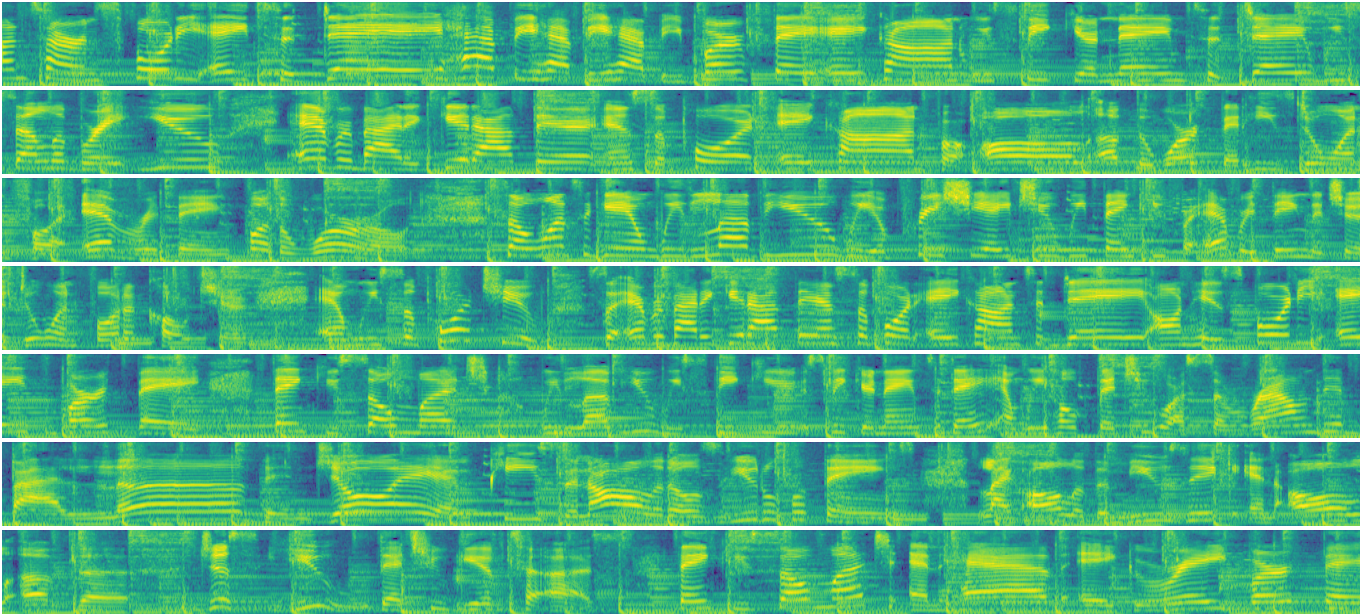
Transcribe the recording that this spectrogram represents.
Akon turns 48 today. Happy, happy, happy birthday, Akon. We speak your name today. We celebrate you. Everybody get out there and support Akon for all of the work that he's doing for everything, for the world. So, once again, we love you. We appreciate you. We thank you for everything that you're doing for the culture. And we support you. So, everybody get out there and support Akon today on his 48th birthday. Thank you so much. We love you. We speak you speak your name today, and we hope that you are surrounded by love and joy and peace and all of those beautiful things, like all of the music and all of the just you that you give to us. Thank you so much and have a great birthday.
